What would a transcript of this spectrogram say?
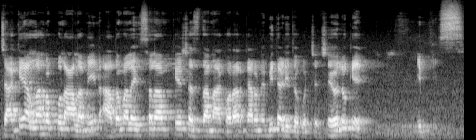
যাকে আল্লাহ রব্বুল আলমিন আদম আলাইসালামকে সেজদা না করার কারণে বিতাড়িত করছেন, সে হলো কে? ইবলিস।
